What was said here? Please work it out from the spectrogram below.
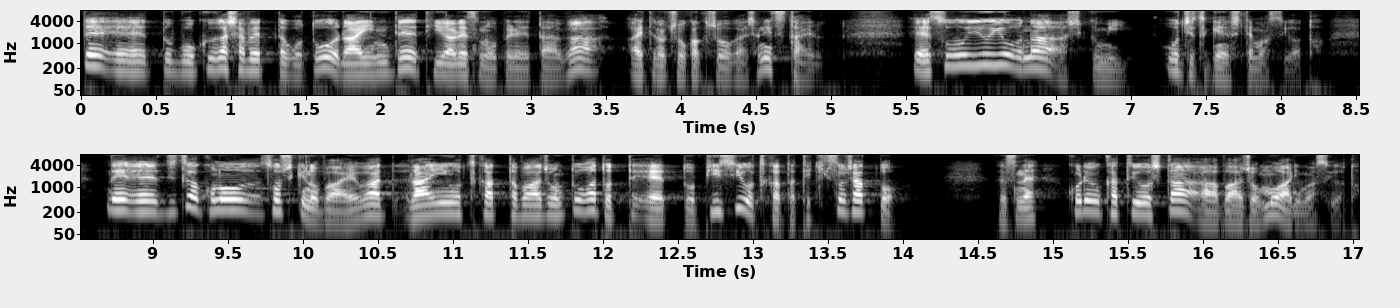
で、えっ、ー、と、僕が喋ったことを LINE で TRS のオペレーターが相手の聴覚障害者に伝える。えー、そういうような仕組みを実現してますよと。で、えー、実はこの組織の場合は LINE を使ったバージョンと、あと、えっ、と、PC を使ったテキストチャットですね。これを活用したバージョンもありますよと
